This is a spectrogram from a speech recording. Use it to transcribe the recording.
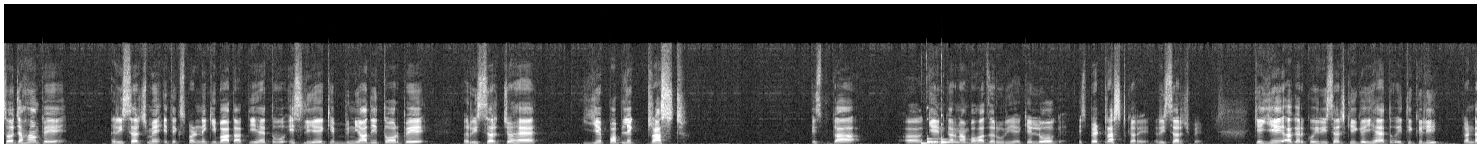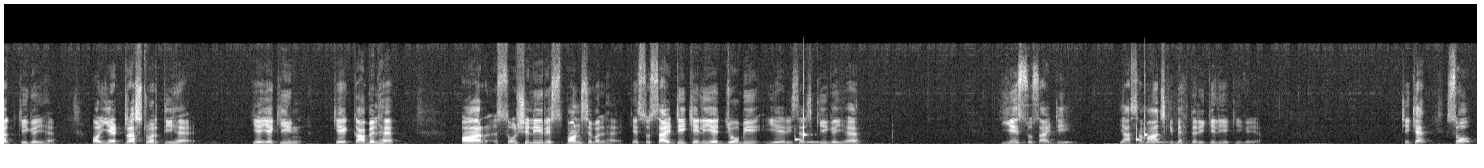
सो so, जहाँ पे रिसर्च में इथिक्स पढ़ने की बात आती है तो वो इसलिए कि बुनियादी तौर पे रिसर्च जो है ये पब्लिक ट्रस्ट इसका गेन करना बहुत ज़रूरी है कि लोग इस पर ट्रस्ट करें रिसर्च पे कि ये अगर कोई रिसर्च की गई है तो इथिकली कंडक्ट की गई है। और ये ट्रस्ट वर्ती है। ये यकीन के काबिल है और सोशली रिस्पॉन्सिबल है कि सोसाइटी के लिए जो भी ये रिसर्च की गई है ये सोसाइटी या समाज की बेहतरी के लिए की गई है। ठीक है? सो so,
